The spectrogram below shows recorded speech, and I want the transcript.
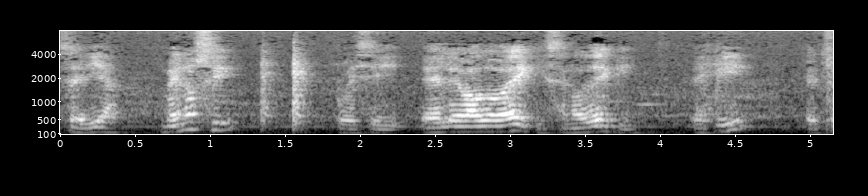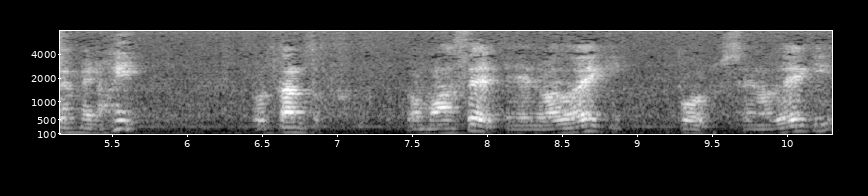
sería menos y, pues si elevado a x seno de x es y, esto es menos y. Por tanto, vamos a hacer elevado a x por seno de x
